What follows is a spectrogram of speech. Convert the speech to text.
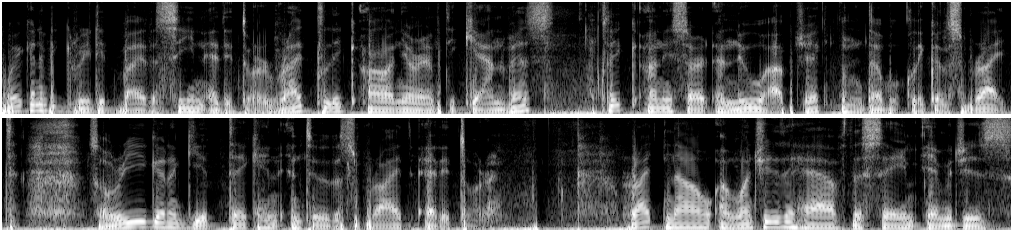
we're gonna be greeted by the scene editor. Right click on your empty canvas click on insert a new object and double click on sprite. So we're gonna get taken into the sprite editor right now I want you to have the same images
